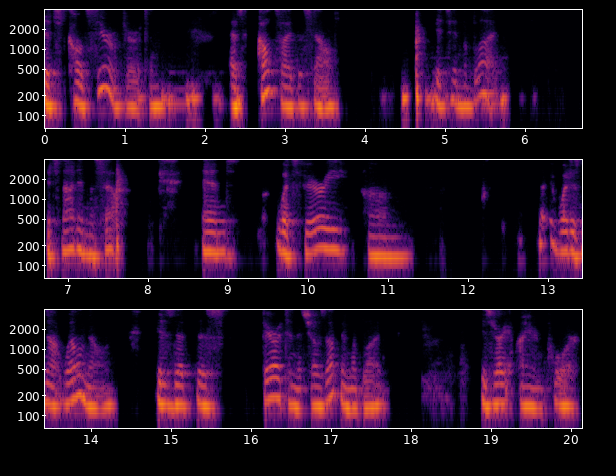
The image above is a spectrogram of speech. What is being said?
that's called serum ferritin, that's outside the cell, it's in the blood. It's not in the cell. And what's very, um, what is not well known is that this ferritin that shows up in the blood is very iron poor.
